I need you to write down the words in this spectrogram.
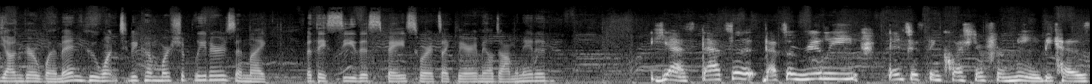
younger women who want to become worship leaders and like but they see this space where it's like very male dominated? Yes, that's a that's a really interesting question for me because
